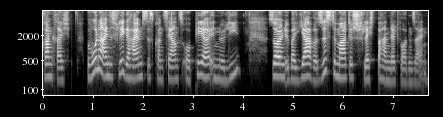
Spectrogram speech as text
Frankreich. Bewohner eines Pflegeheims des Konzerns Orpea in Neuilly sollen über Jahre systematisch schlecht behandelt worden sein.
